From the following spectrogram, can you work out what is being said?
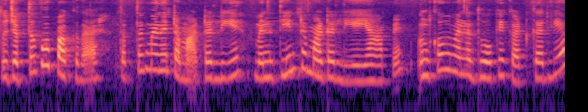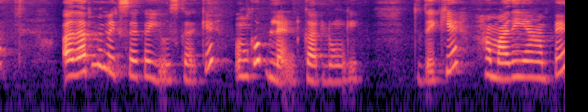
तो जब तक वो पक रहा है, तब तक मैंने टमाटर लिए, मैंने तीन टमाटर लिए यहाँ पे, उनको भी मैंने धो के कट कर लिया और अब मैं मिक्सर का यूज़ करके उनको ब्लेंड कर लूँगी। तो देखिए, हमारी यहाँ पे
